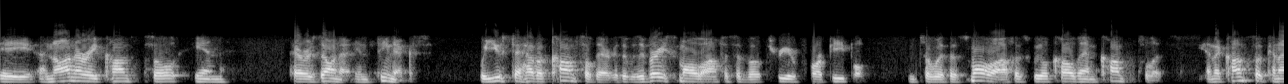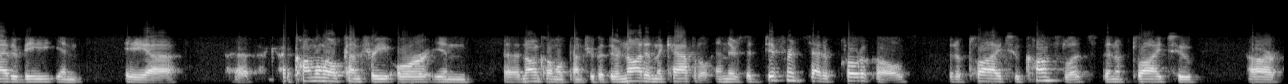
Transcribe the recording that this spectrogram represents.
a an honorary consul in Arizona, in Phoenix. We used to have a consul there because it was a very small office of about three or four people. And so, with a small office, we'll call them consulates. And a consulate can either be in a, uh, a Commonwealth country or in uh, a non Commonwealth country, but they're not in the capital. And there's a different set of protocols that apply to consulates than apply to our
